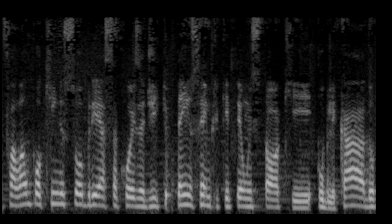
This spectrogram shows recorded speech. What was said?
falar um pouquinho sobre essa coisa de que eu tenho sempre que ter um estoque publicado,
